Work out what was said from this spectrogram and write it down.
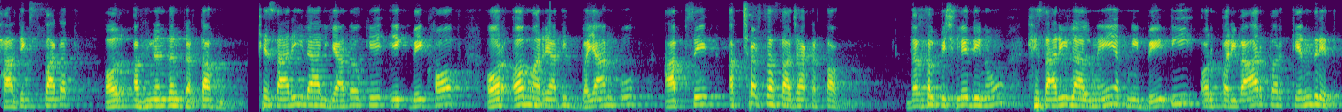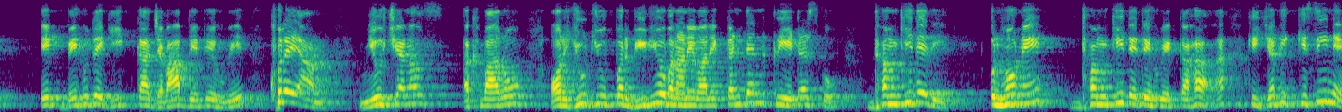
हार्दिक स्वागत और अभिनंदन करता हूँ। खेसारी लाल यादव के एक बेखौफ और अमर्यादित बयान को आपसे अक्षर सा साझा करता हूँ। दरअसल, पिछले दिनों खेसारी लाल ने अपनी बेटी और परिवार पर केंद्रित एक बेहुदे गीत का जवाब देते हुए खुलेआम न्यूज़ चैनल्स, अखबारों और यूट्यूब पर वीडियो बनाने वाले कंटेंट क्रिएटर्स को धमकी दे दी। उन्होंने धमकी देते हुए कहा कि यदि किसी ने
